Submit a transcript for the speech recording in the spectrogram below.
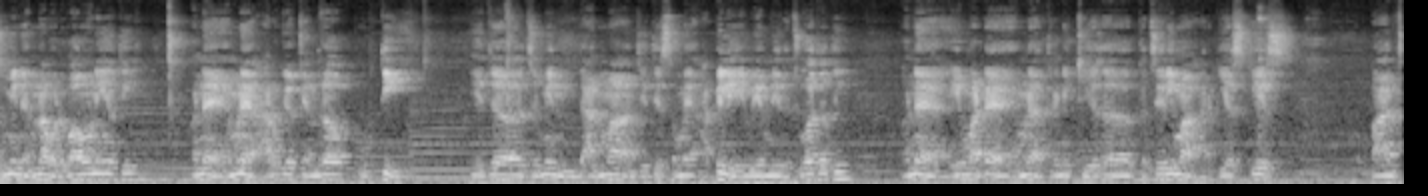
જમીન એમના વડવાઓની હતી. અને એમણે આરોગ્ય કેન્દ્ર પૂરતી એ જ જમીન દાનમાં જે તે સમયે આપેલી એવી એમની રજૂઆત હતી. અને એ માટે એમણે અત્રેની કેસ, કચેરીમાં આરટીએસ કેસ પાંચ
